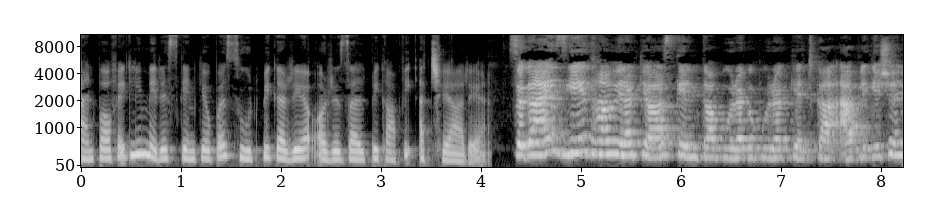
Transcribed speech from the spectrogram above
एंड परफेक्टली मेरे स्किन के ऊपर सूट भी कर रही है और रिज़ल्ट भी काफ़ी अच्छे आ रहे हैं। सो so गाइज़ ये था मेरा क्योर स्किन का पूरा का पूरा किट का एप्लीकेशन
